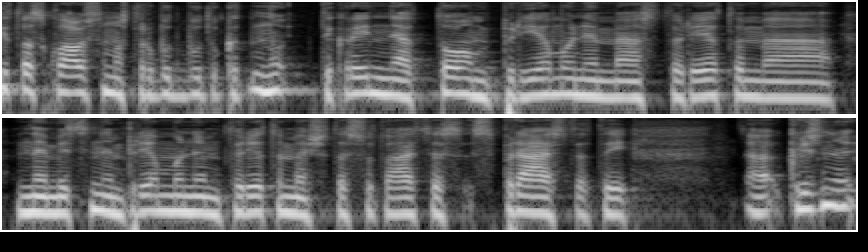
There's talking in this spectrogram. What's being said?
kitas klausimas turbūt būtų, kad nu, tikrai netom priemonėm mes turėtume, nemediciniam priemonėm turėtume šitas situacijas spręsti. Tai krizinio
